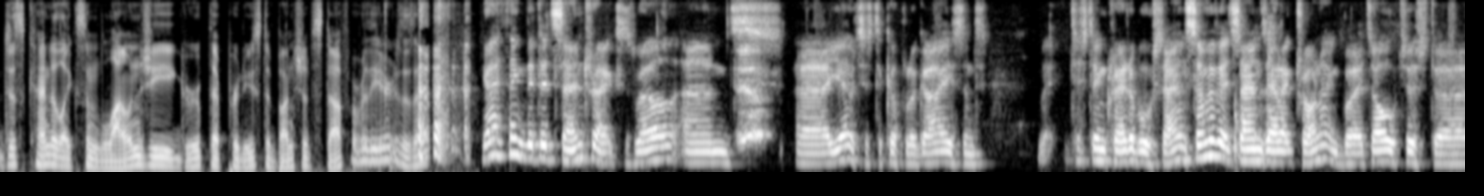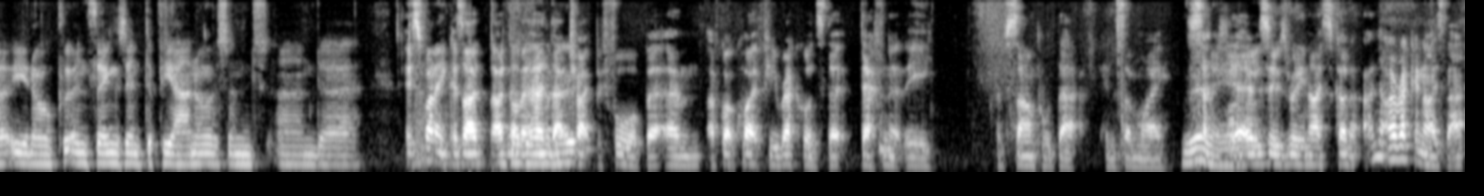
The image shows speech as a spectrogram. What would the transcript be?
just kind of like some loungy group that produced a bunch of stuff over the years? Is that yeah I think they did soundtracks as well and uh, yeah it's just a couple of guys and just incredible sound some of it sounds electronic but it's all just uh, you know putting things into pianos and and uh, It's funny because I'd, I'd never heard that track before, but um, I've got quite a few records that definitely have sampled that in some way. So, Really? yeah, it was, it was really nice. Kind of, I, I recognise that,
